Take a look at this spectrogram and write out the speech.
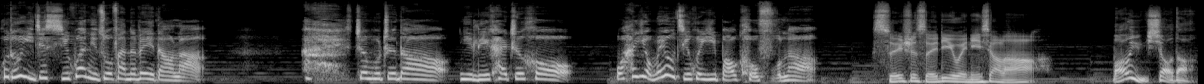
我都已经习惯你做饭的味道了。唉，真不知道你离开之后。我还有没有机会一饱口福了？随时随地为您效劳。王宇笑道。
